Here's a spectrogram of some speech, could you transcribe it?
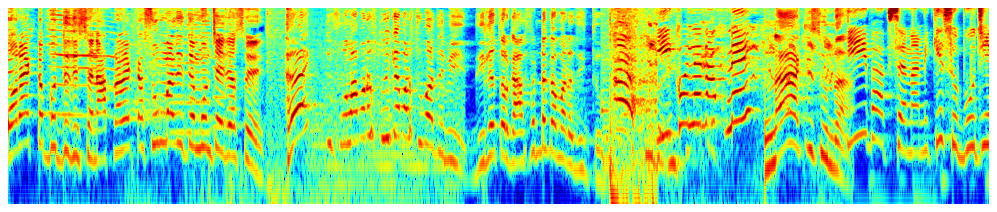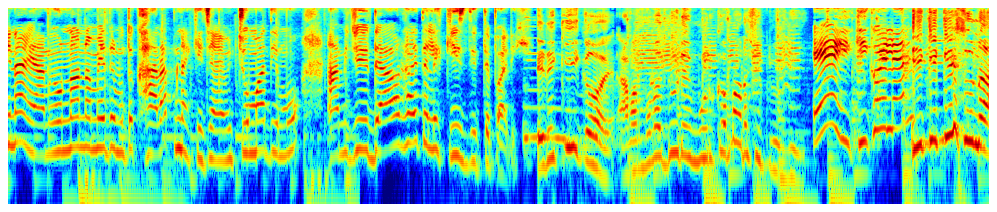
করে একটা বুদ্ধি দিচ্ছেন আপনার একটা সুম্মা দিতে মন চাইতেছে। হ্যাঁ তুই ফোলা মানুষ তুই কেমন চুমা দিবি? দিলে তোর গার্লফ্রেন্ডকে আমার দিত? কি করলেন আপনি? না কিছু না। কি ভাবছেন? আমি কিছু বুঝি নাই। আমি অন্যান্য মেয়েদের মতো খারাপ নাকি যে আমি চুমা দিমু? আমি যদি দেওয়ার হয় তাহলে কিস দিতে পারি। এটা কি কয়? আমার মনে হয় দুইটাই মূর্খ মানসিক রোগী। এই কি কইলেন? কি কি কিছু না।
